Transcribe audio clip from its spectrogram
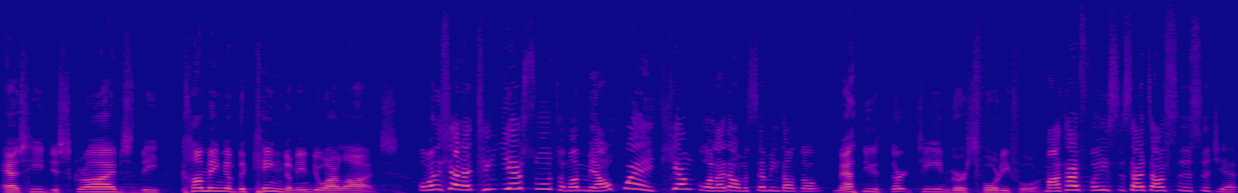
as he describes the coming of the kingdom into our lives. 我们现在来听耶稣怎么描绘天国来到我们生命当中。 Matthew 13, verse 44. 马太福音十三章四十四节，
